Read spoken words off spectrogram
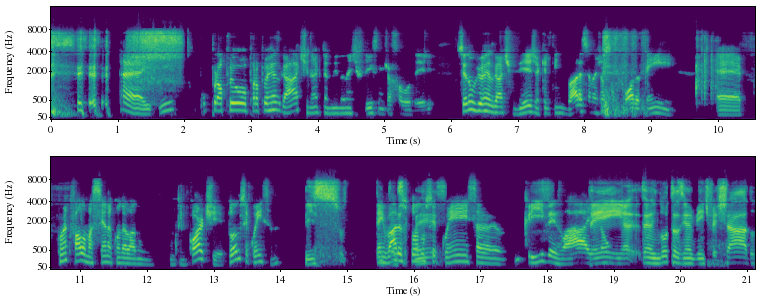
É, e o próprio, o próprio Resgate, né, que também é da Netflix, a gente já falou dele. Se você não viu o Resgate, veja, que ele tem várias cenas de ação foda, tem... é, como é que fala uma cena quando ela não, não tem corte? Plano sequência, né? Isso. Tem Tem vários plano planos sequência incríveis lá. então, Tem, eh, tem lutas em ambiente fechado,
